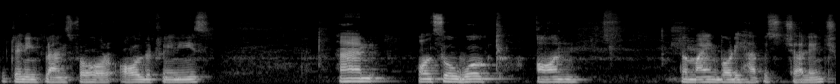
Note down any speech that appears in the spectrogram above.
the training plans for all the trainees and also worked on the Mind Body Habits Challenge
